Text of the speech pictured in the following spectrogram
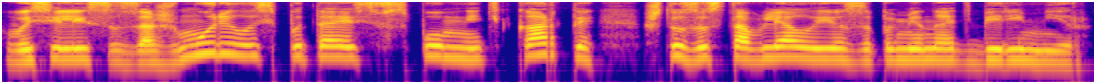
Василиса зажмурилась, пытаясь вспомнить карты, что заставлял ее запоминать Беремир.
